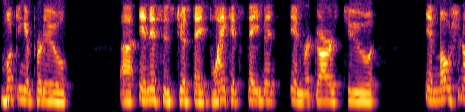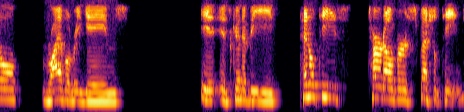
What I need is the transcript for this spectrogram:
looking at Purdue, uh, and this is just a blanket statement in regards to emotional rivalry games is going to be penalties, turnovers, special teams.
